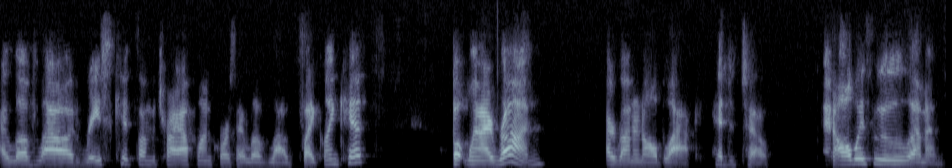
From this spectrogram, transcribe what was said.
I love loud race kits on the triathlon course. I love loud cycling kits. But when I run, I run in all black, head to toe, and always Lululemon.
